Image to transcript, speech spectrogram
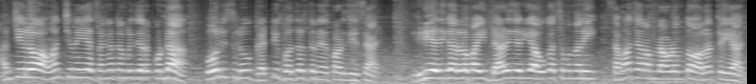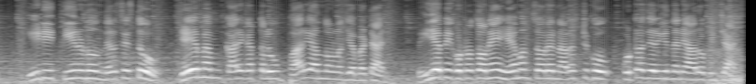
రాంచీలో అవాంఛనీయ సంఘటనలు జరగకుండా పోలీసులు గట్టి భద్రతను ఏర్పాటు చేశారు ఈడీ అధికారులపై దాడి జరిగే అవకాశం ఉందని సమాచారం రావడంతో అలర్ట్ అయ్యారు. ఈడీ తీరును నిరసిస్తూ జేఎంఎం కార్యకర్తలు భారీ ఆందోళన చేపట్టారు. బీజేపీ కుట్రతోనే హేమంత్ సోరెన్ అరెస్టుకు కుట్ర జరిగిందని ఆరోపించారు.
